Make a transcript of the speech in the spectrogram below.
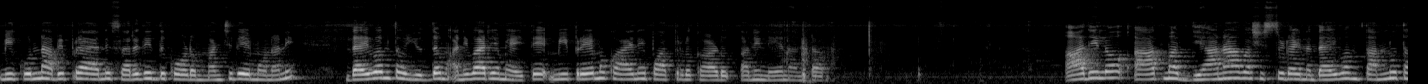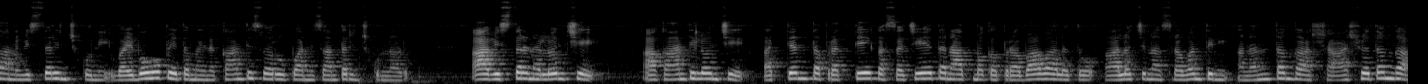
మీకున్న అభిప్రాయాన్ని సరిదిద్దుకోవడం మంచిదేమోనని దైవంతో యుద్ధం అనివార్యమే అయితే మీ ప్రేమకు ఆయనే పాత్రుడు కాడు అని నేను అంటాను ఆదిలో ఆత్మ ధ్యానావశిష్ఠుడైన దైవం తన్ను తాను విస్తరించుకుని వైభవోపేతమైన కాంతి స్వరూపాన్ని సంతరించుకున్నాడు. ఆ విస్తరణలోంచే ఆ కాంతిలోంచే అత్యంత ప్రత్యేక సచేతనాత్మక ప్రభావాలతో ఆలోచన స్రవంతిని అనంతంగా శాశ్వతంగా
